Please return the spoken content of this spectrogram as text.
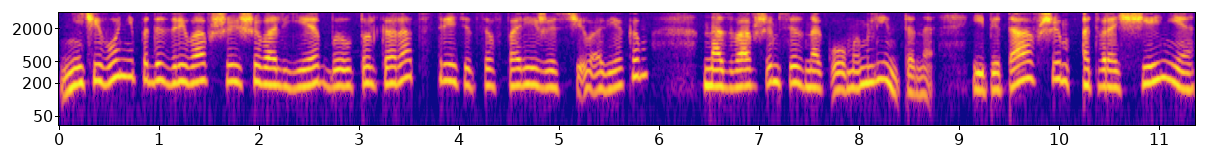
Ничего не подозревавший шевалье был только рад встретиться в Париже с человеком, назвавшимся знакомым Линтона и питавшим отвращение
